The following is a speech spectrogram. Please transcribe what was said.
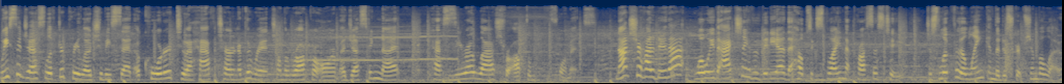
We suggest lifter preload should be set a quarter to a half turn of the wrench on the rocker arm adjusting nut past zero lash for optimal performance. Not sure how to do that? Well, we actually have a video that helps explain that process too. Just look for the link in the description below.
